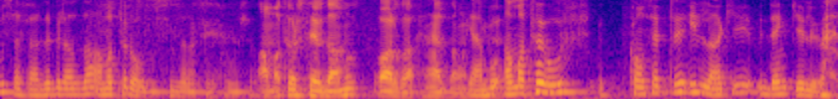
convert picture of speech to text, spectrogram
Bu sefer de biraz daha amatör olduğumuz filmler hakkında konuşalım. Amatör sevdamız var zaten her zaman yani gibi. bu amatör konsepte illaki denk geliyor.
